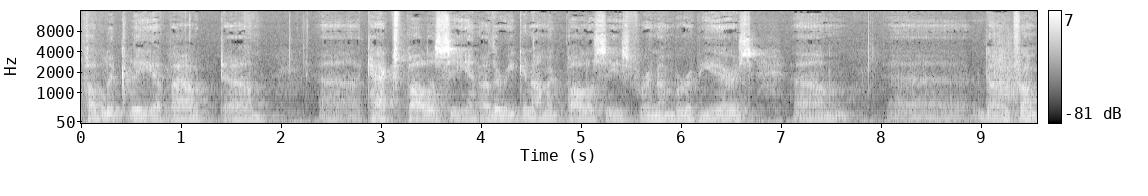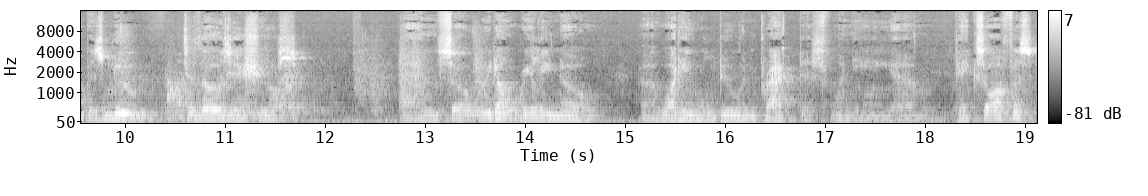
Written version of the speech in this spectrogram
publicly about um, uh, tax policy and other economic policies for a number of years. Um, uh, Donald Trump is new to those issues. And so we don't really know uh, what he will do in practice when he um, takes office.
